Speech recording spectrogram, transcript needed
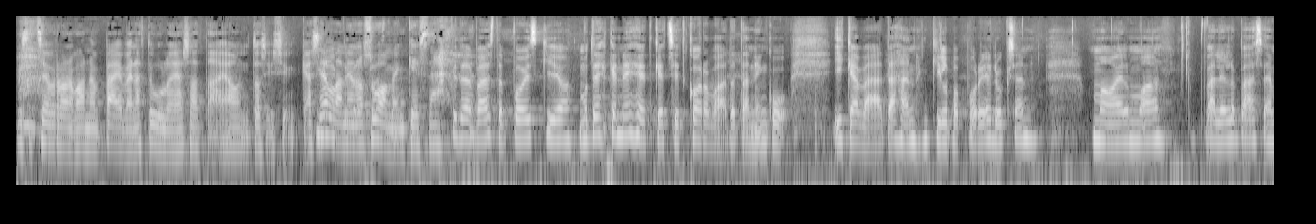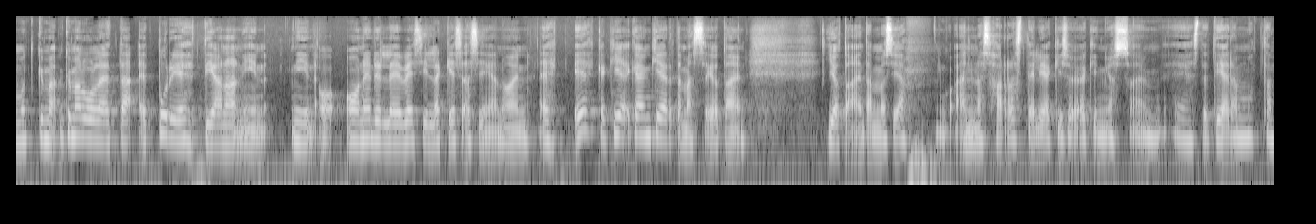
niin sitten seuraavana päivänä tuulee ja sataa ja on tosi synkkää. Sellainen niin on Suomen kesä. Pitää päästä poiskin jo, mutta ehkä ne hetket sitten korvaa tätä niinku ikävää tähän kilpapurjehduksen maailmaan välillä pääsee. Mutta kyllä, kyllä mä luulen, että, että purjehtijana niin, niin on edelleen vesillä kesäsi ja noin. Eh, ehkä käyn kiertämässä jotain jotain tämmöisiä niin NS-harrastelijakisojakin jossain, ei sitä tiedä, mutta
